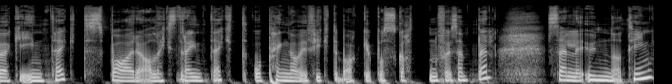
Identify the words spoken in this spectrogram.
øke inntekt, spare all ekstra inntekt og penger vi fikk tilbake på skatten f.eks., selge unna ting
